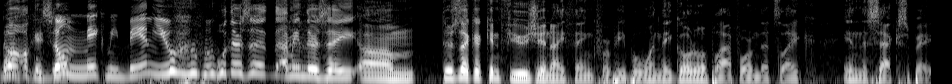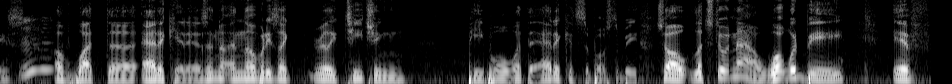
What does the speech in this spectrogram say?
Well, okay. So don't make me ban you. well, there's a. I mean, there's a. Um, there's like a confusion, I think, for people when they go to a platform that's like in the sex space Mhm. of what the etiquette is, and and nobody's like really teaching people what the etiquette's supposed to be. So let's do it now. What would be if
